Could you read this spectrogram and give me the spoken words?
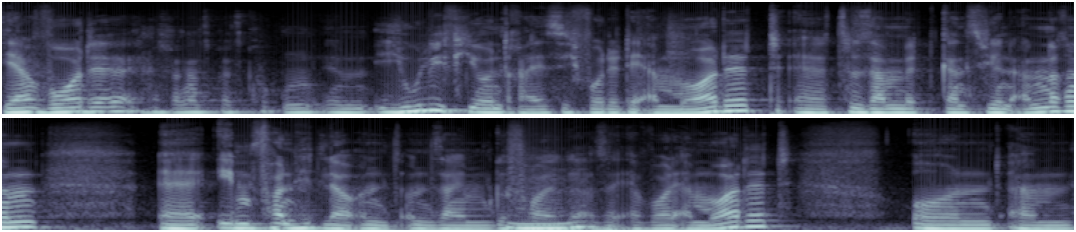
der wurde, ich muss mal ganz kurz gucken, im Juli 34 wurde der ermordet, äh, zusammen mit ganz vielen anderen, äh, eben von Hitler und, und seinem Gefolge. Mhm. Also er wurde ermordet und ähm,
